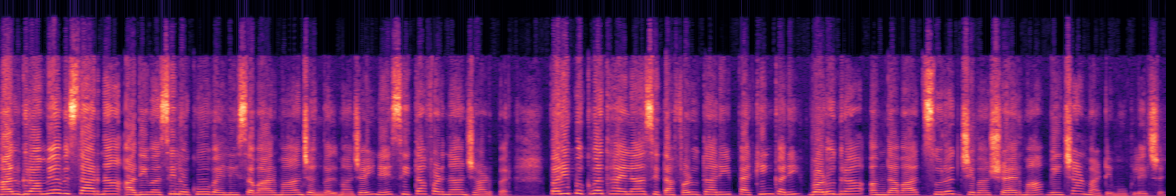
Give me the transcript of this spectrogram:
હાલ ગ્રામ્ય વિસ્તારના આદિવાસી લોકો વહેલી સવારમાં જંગલમાં જઈને સીતાફળના ઝાડ પર પરિપક્વ થયેલા સીતાફળ ઉતારી પેકિંગ કરી વડોદરા, અમદાવાદ, સુરત જેવા શહેરમાં વેચાણ માટે મોકલે છે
